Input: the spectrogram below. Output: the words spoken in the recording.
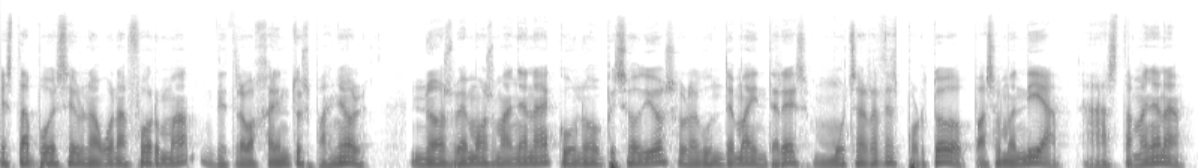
Esta puede ser una buena forma de trabajar en tu español. Nos vemos mañana con un nuevo episodio sobre algún tema de interés. Muchas gracias por todo. Pasa un buen día. Hasta mañana.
